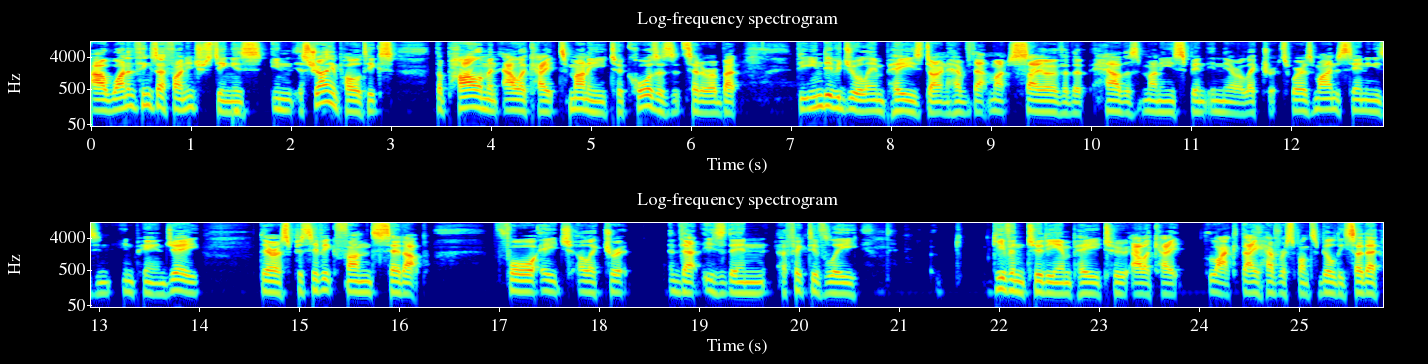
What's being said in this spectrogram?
Uh, one of the things I find interesting is in Australian politics, the parliament allocates money to causes, etc., but the individual MPs don't have that much say over the, how this money is spent in their electorates. Whereas my understanding is in, in PNG, there are specific funds set up for each electorate that is then effectively given to the MP to allocate like they have responsibility. So that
